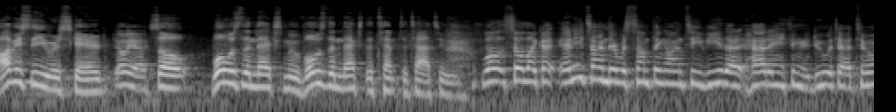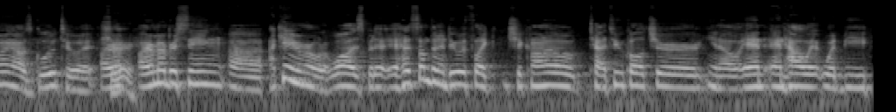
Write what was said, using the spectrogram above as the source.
Obviously, you were scared. Oh yeah. So, what was the next move? What was the next attempt to tattoo? Well, so like I, anytime there was something on TV that had anything to do with tattooing, I was glued to it. I, Sure. I remember seeing, uh, I can't even remember what it was, but it, it had something to do with like Chicano tattoo culture, you know, and and how it would be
